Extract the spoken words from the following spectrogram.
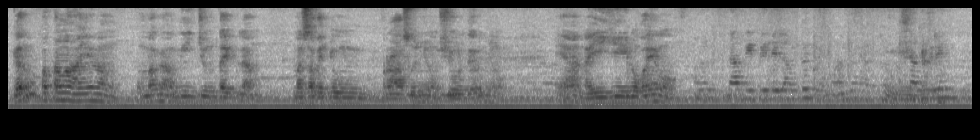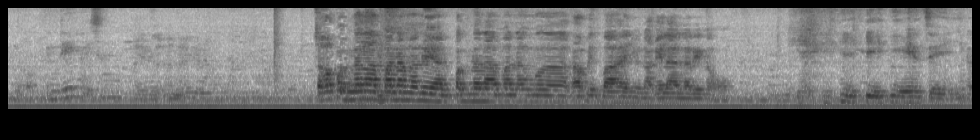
Ganun, patamaan nyo lang. Kumbaga, medium type lang. Masakit yung braso nyo, shoulder nyo. Yan, nahihilo kayo. Ang nabibili lang doon yung ano, isang green. Hindi, yung isang. Tsaka pag nalaman ng ano yan, pag nalaman ng mga kapitbahay nyo, nakilala rin ako. Hihingin sa inyo.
